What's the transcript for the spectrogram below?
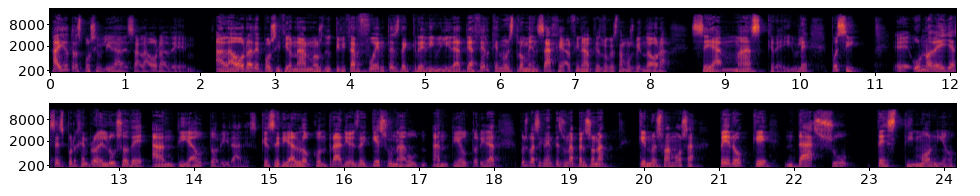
hay otras posibilidades a la hora de, a la hora de posicionarnos, de utilizar fuentes de credibilidad, de hacer que nuestro mensaje, al final, que es lo que estamos viendo ahora, sea más creíble, pues sí. Eh, uno de ellas es, por ejemplo, el uso de antiautoridades, que sería lo contrario. Es de, ¿qué es una antiautoridad? Pues básicamente es una persona que no es famosa, pero que da su testimonio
